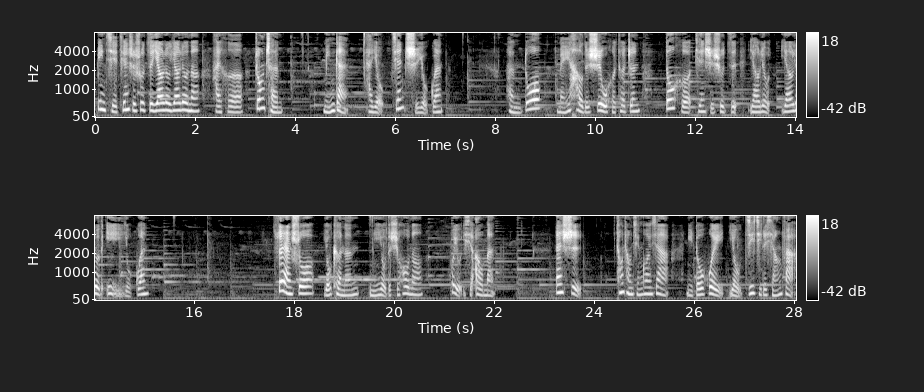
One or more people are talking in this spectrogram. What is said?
并且天使数字幺六幺六呢，还和忠诚、敏感还有坚持有关。很多美好的事物和特征都和天使数字幺六幺六的意义有关。虽然说有可能你有的时候呢。会有一些傲慢，但是通常情况下，你都会有积极的想法。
